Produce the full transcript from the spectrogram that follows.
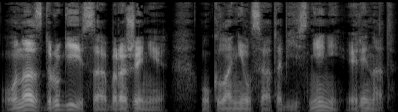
У нас другие соображения, уклонился от объяснений Ренат.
